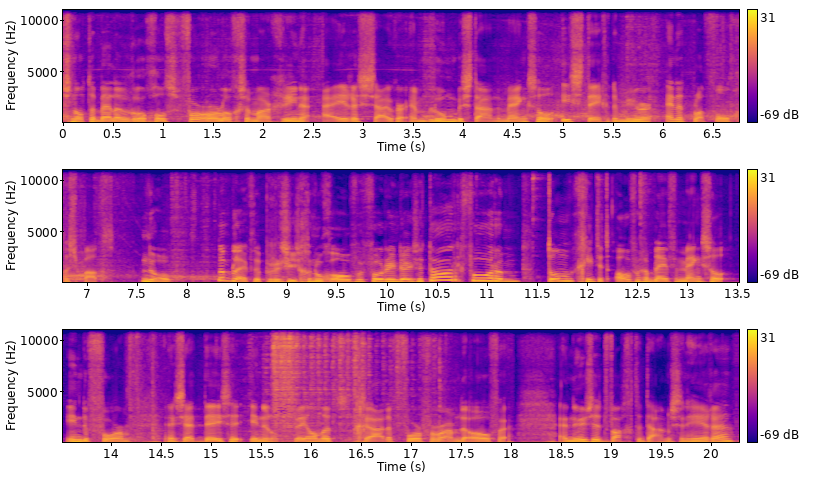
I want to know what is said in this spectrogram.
snottenbellen, roggels, vooroorlogse margarine, eieren, suiker en bloem bestaande mengsel is tegen de muur en het plafond gespat. Nou, dan blijft er precies genoeg over voor in deze taart voor hem. Tom giet het overgebleven mengsel in de vorm en zet deze in een op 200 graden voorverwarmde oven. En nu is het wachten, dames en heren.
